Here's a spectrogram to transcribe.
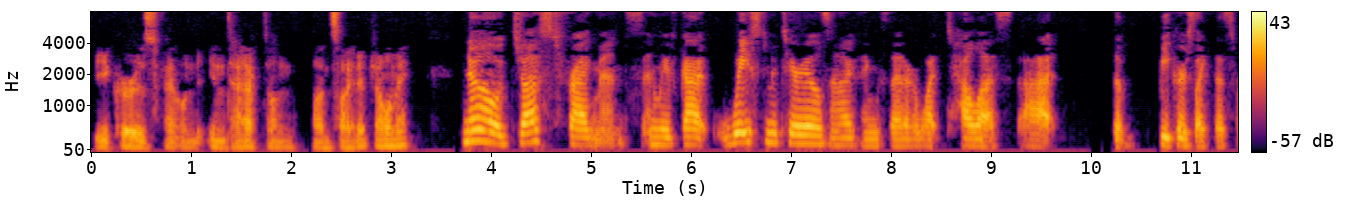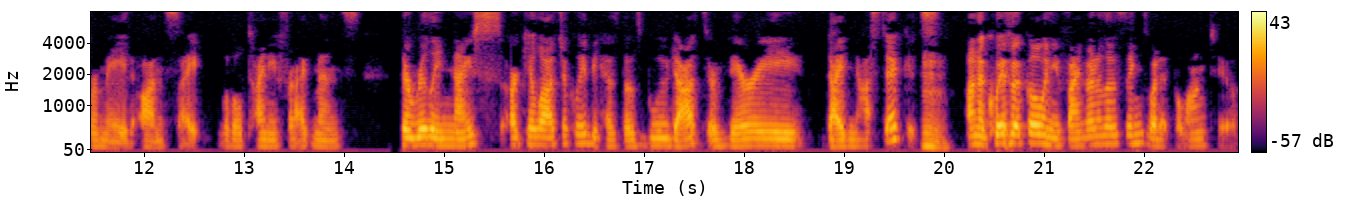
beakers found intact on, on site at Jalame? No, just fragments. And we've got waste materials and other things that are what tell us that the beakers like this were made on site, little tiny fragments. They're really nice archaeologically because those blue dots are very diagnostic. It's mm. unequivocal when you find one of those things what it belonged to.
